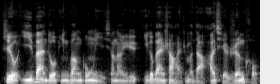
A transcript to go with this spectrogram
只有一万多平方公里，相当于一个半上海这么大，而且人口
